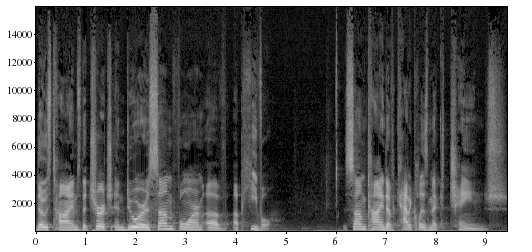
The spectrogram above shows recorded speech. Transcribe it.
those times, the church endures some form of upheaval, some kind of cataclysmic change.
